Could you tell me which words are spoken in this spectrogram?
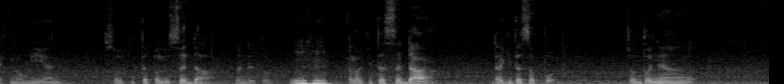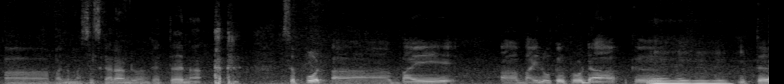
ekonomi kan so kita perlu sedar benda tu mm-hmm. kalau kita sedar dan kita support contohnya uh, pada masa sekarang orang kata nak support uh, by uh, buy local product ke mm-hmm. kita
